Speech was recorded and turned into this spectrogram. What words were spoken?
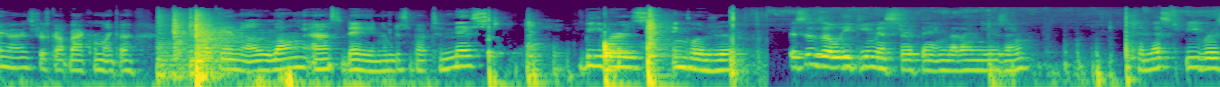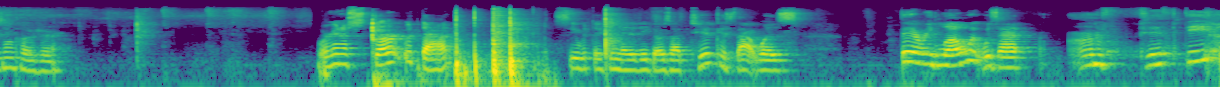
Hi guys, just got back from like a fucking a long ass day and I'm just about to mist Beaver's enclosure. This is a leaky mister thing that I'm using to mist Beaver's enclosure. We're gonna start with that, see what the humidity goes up to, because that was very low. It was at uh, 50.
